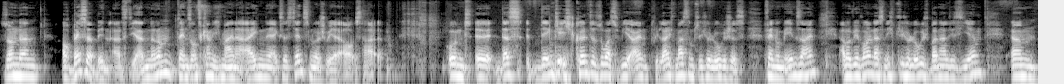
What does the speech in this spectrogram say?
sondern auch besser bin als die anderen, denn sonst kann ich meine eigene Existenz nur schwer aushalten. Und äh, das, denke ich, könnte sowas wie ein vielleicht massenpsychologisches Phänomen sein. Aber wir wollen das nicht psychologisch banalisieren. Ähm,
